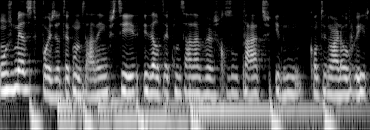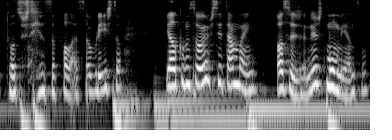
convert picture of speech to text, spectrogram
Uns meses depois de eu ter começado a investir e dele ter começado a ver os resultados e de continuar a ouvir todos os dias a falar sobre isto, ele começou a investir também. Ou seja, neste momento,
